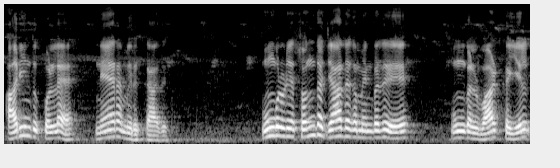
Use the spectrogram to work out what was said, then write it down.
அறிந்து கொள்ள நேரம் இருக்காது. உங்களுடைய சொந்த ஜாதகம் என்பது உங்கள் வாழ்க்கையில்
